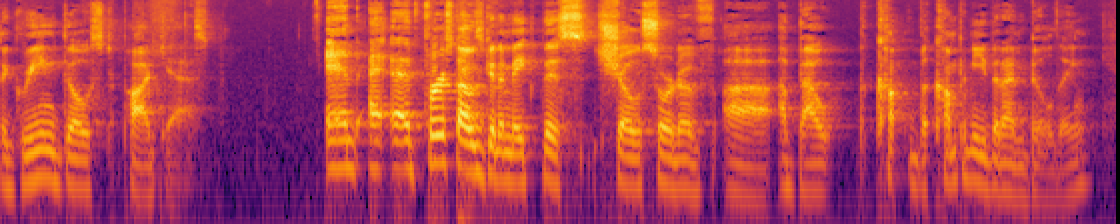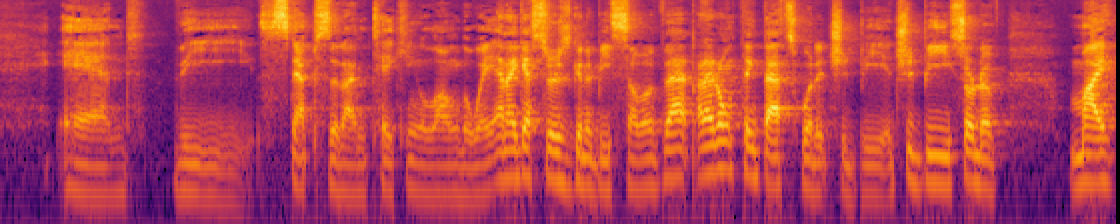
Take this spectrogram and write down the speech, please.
The Green Ghost podcast. And at first, I was going to make this show sort of uh, about the, the company that I'm building and the steps that I'm taking along the way. And I guess there's going to be some of that, but I don't think that's what it should be. It should be sort of my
